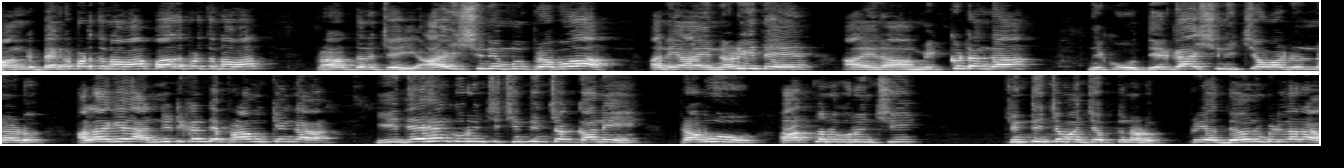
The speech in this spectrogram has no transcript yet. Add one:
బంగ బెంగపడుతున్నావా బాధపడుతున్నావా? ప్రార్థన చేయి ఆయుష్ నిమ్ము ప్రభువా అని ఆయన అడిగితే ఆయన మిక్కుటంగా నీకు దీర్ఘాయుషునిచ్చేవాడు ఉన్నాడు. అలాగే అన్నిటికంటే ప్రాముఖ్యంగా ఈ దేహం గురించి చింతించక కానీ ప్రభు ఆత్మను గురించి చింతించమని చెప్తున్నాడు. ప్రియ దేవుని బిడ్డలరా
